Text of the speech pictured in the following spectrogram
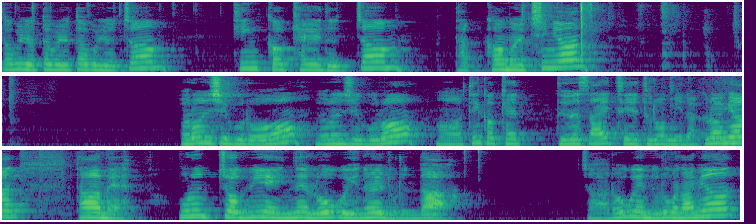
www.tinkercad.com을 치면 이런 식으로 이런 식으로 어, 팅커캐드 사이트에 들어옵니다. 그러면 다음에 오른쪽 위에 있는 로그인을 누른다. 자, 로그인 누르고 나면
